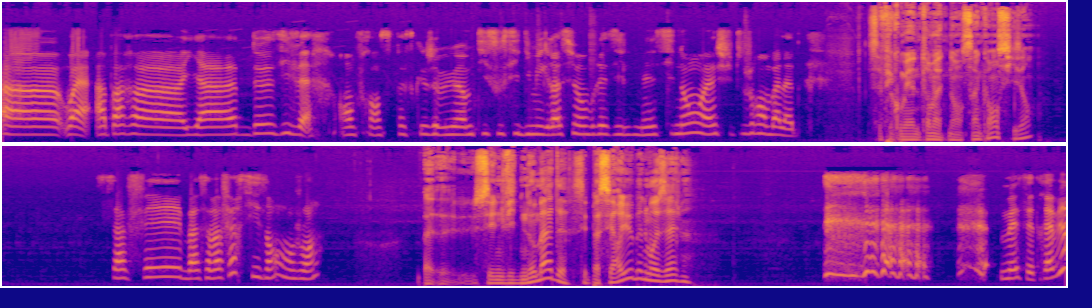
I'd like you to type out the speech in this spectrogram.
Euh, ouais, à part euh, il y a deux hivers en France parce que j'avais eu un petit souci d'immigration au Brésil, mais sinon, ouais, je suis toujours en balade. Ça fait combien de temps maintenant? Cinq ans, six ans? Ça fait, bah, ça va faire six ans en juin. Bah, euh, C'est une vie de nomade. C'est pas sérieux, mademoiselle? Mais c'est très bien.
